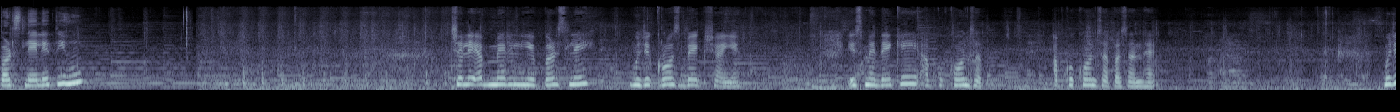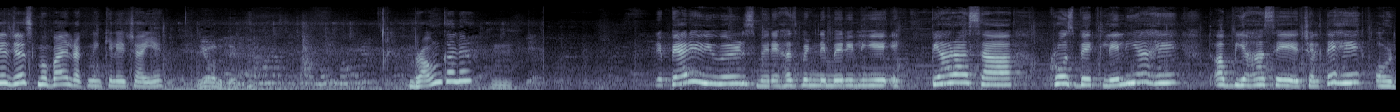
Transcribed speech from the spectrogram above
पर्स ले लेती हूँ। चलिए अब मेरे लिए पर्स ले। मुझे क्रॉस बैग चाहिए। इसमें देखें आपको कौन सा आपको कौन सा पसंद है? मुझे जस्ट मोबाइल रखने के लिए चाहिए। ये वाला देखो। Brown colour? मेरे प्यारे व्यूवर्स मेरे हस्बैंड ने मेरे लिए एक प्यारा सा क्रॉस बैग ले लिया है। तो अब यहाँ से चलते हैं और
